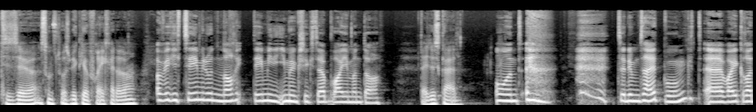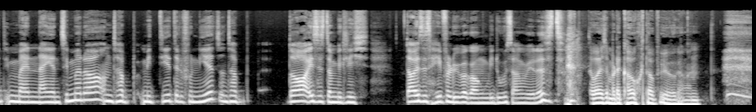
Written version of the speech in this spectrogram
das ist ja sonst was wirklich eine Frechheit, oder? Aber wirklich zehn Minuten nachdem ich die E-Mail geschickt habe, war jemand da. Das ist geil. Und zu dem Zeitpunkt äh, war ich gerade in meinem neuen Zimmer da und habe mit dir telefoniert und habe da ist es dann wirklich, da ist es Hefelübergang, wie du sagen würdest. Da ist einmal der Kochtopf übergegangen.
